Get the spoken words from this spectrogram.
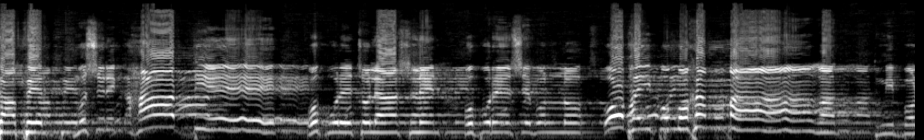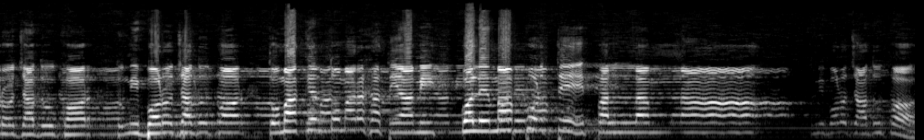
কাফের, মুশরিক হাত দিয়ে ওপরে চলে আসলেন। ওপরে এসে বলল, ও ভাই মোহাম্মদ, তুমি বড় জাদুকর, তুমি বড় জাদুকর, তোমাকে তোমার হাতে আমি কলেমা পড়তে পারলাম না। তুমি বড় জাদুকর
